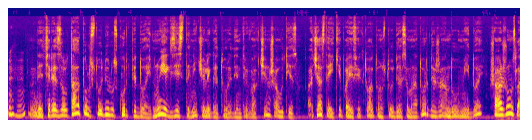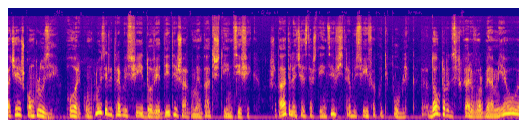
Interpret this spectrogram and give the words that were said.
Uh-huh. Deci rezultatul studiului scurt pe 2. Nu există nicio legătură dintre vaccin și autism. Această echipă a efectuat un studiu asemănător deja în 2002 și a ajuns la aceeași concluzie. Ori, concluziile trebuie să fie dovedite și argumentate științific. Și datele acestea științifice trebuie să fie făcute public. Doctorul despre care vorbeam eu,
